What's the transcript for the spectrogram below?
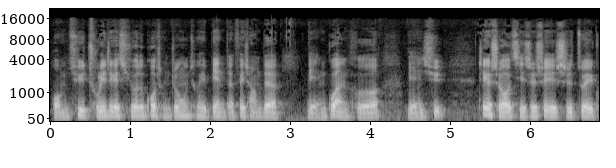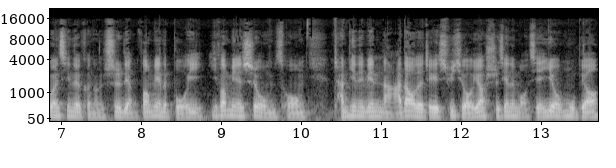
我们去处理这个需求的过程中，就会变得非常的连贯和连续。这个时候，其实设计师最关心的可能是两方面的博弈。一方面是我们从产品那边拿到的这个需求要实现的某些业务目标，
